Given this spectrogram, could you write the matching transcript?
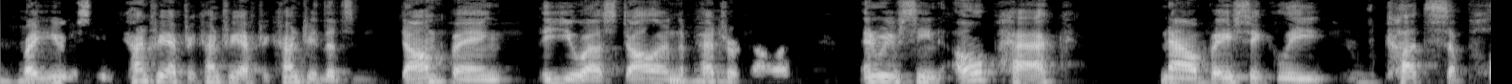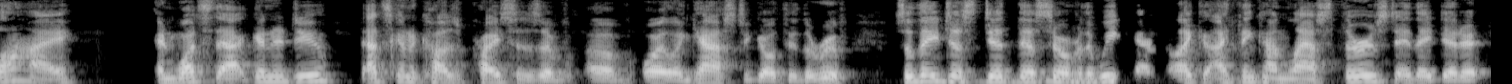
Mm-hmm. Right? You see country after country after country that's dumping the US dollar and mm-hmm. the petrodollar. And we've seen OPEC now basically cut supply and what's that going to do? That's going to cause prices of, of oil and gas to go through the roof. So they just did this over the mm-hmm. weekend. Like I think on last Thursday they did it.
